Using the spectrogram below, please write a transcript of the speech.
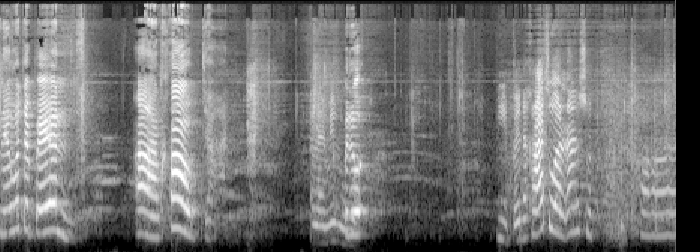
แม้ว่าจะเป็นอาหารข้าวจานอะไรไม่รู้ไปดูบีบไปนะคะ ส่วนอันสุดท้าย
